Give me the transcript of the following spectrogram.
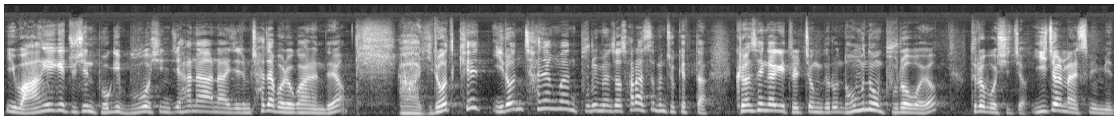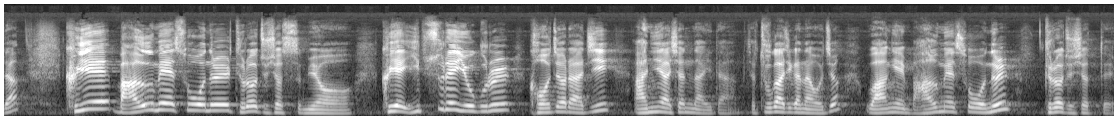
이 왕에게 주신 복이 무엇인지 하나하나 이제 좀 찾아보려고 하는데요. 아, 이렇게 이런 찬양만 부르면서 살았으면 좋겠다. 그런 생각이 들 정도로 너무너무 부러워요. 들어보시죠. 2절 말씀입니다. 그의 마음의 소원을 들어 주셨으며 그의 입술의 요구를 거절하지 아니하셨나이다. 자, 두 가지가 나오죠. 왕의 마음의 소원을 들어 주셨대요.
